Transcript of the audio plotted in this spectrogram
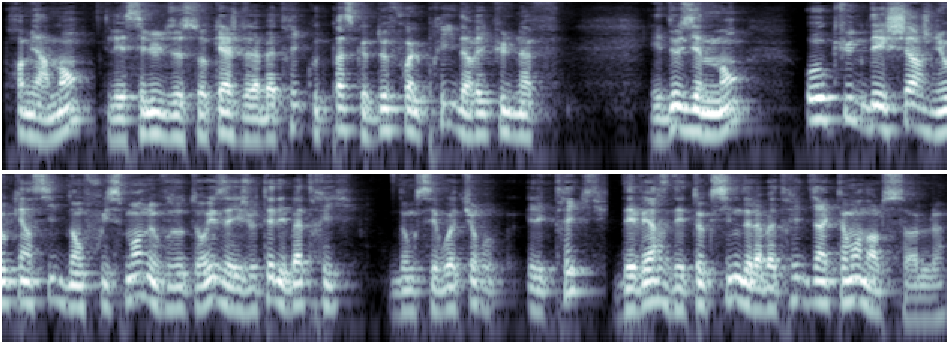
Premièrement, les cellules de stockage de la batterie coûtent presque deux fois le prix d'un véhicule neuf. Et deuxièmement, aucune décharge ni aucun site d'enfouissement ne vous autorise à y jeter des batteries. Donc ces voitures électriques déversent des toxines de la batterie directement dans le sol,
